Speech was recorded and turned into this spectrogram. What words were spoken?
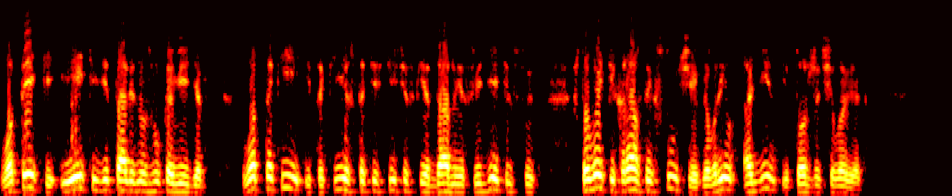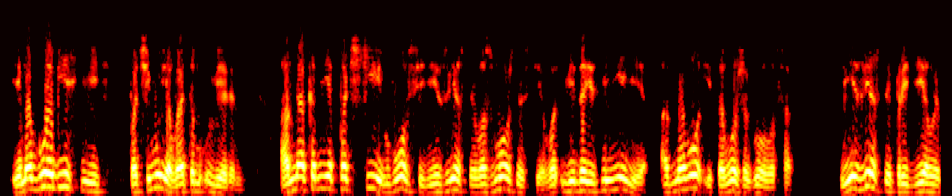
вот эти и эти детали на звуковиде, вот такие и такие статистические данные свидетельствуют, что в этих разных случаях говорил один и тот же человек. И могу объяснить, почему я в этом уверен. Однако мне почти вовсе неизвестны возможности видоизменения одного и того же голоса. Неизвестны пределы,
